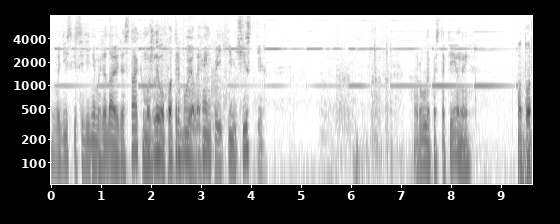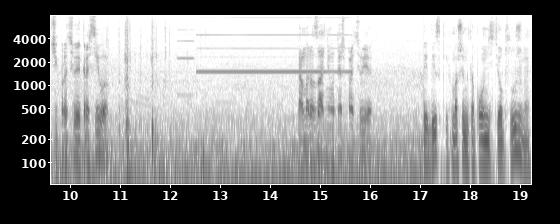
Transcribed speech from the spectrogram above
Водійські сидіння виглядають ось так. Можливо, потребує легенької хімчистки. Рулик ось такий у неї. Моторчик працює красиво. Камера заднього теж працює. Диски, машинка повністю обслужена.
